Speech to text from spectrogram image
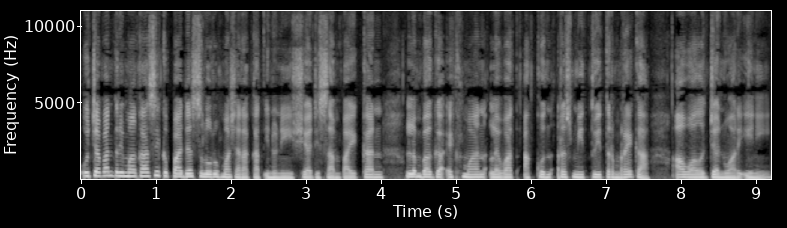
Ucapan terima kasih kepada seluruh masyarakat Indonesia disampaikan lembaga Ekman lewat akun resmi Twitter mereka awal Januari ini.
